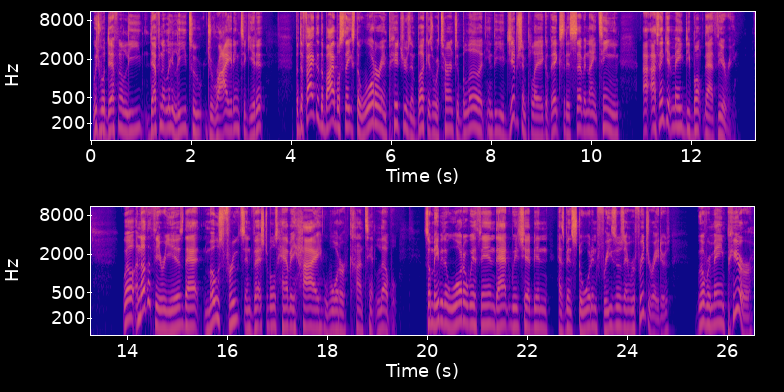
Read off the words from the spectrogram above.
which will definitely definitely lead to, to rioting to get it. But the fact that the Bible states the water in pitchers and buckets were turned to blood in the Egyptian plague of Exodus 7:19, I, I think it may debunk that theory. Well, another theory is that most fruits and vegetables have a high water content level. So maybe the water within that which had been has been stored in freezers and refrigerators will remain pure,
